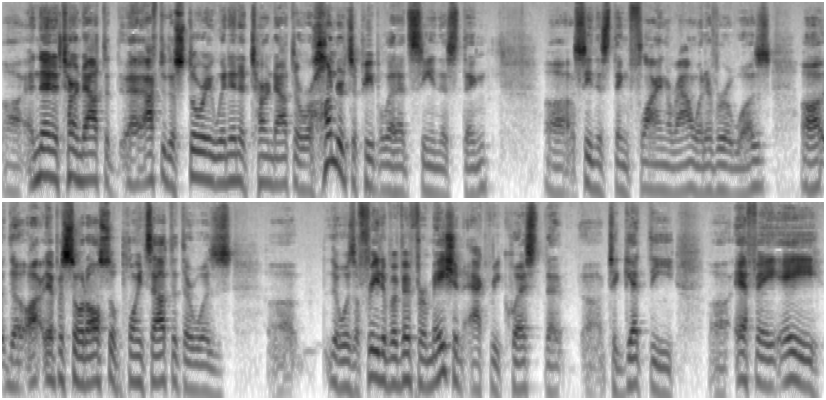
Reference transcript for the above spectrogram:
Uh, and then it turned out that after the story went in, it turned out there were hundreds of people that had seen this thing uh, see this thing flying around, whatever it was. Uh, the uh, episode also points out that there was uh, there was a Freedom of Information Act request that uh, to get the uh, FAA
